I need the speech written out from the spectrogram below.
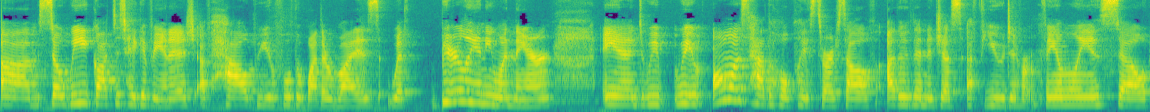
Um, so we got to take advantage of how beautiful the weather was with barely anyone there. And we we almost had the whole place to ourselves other than just a few different families. So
